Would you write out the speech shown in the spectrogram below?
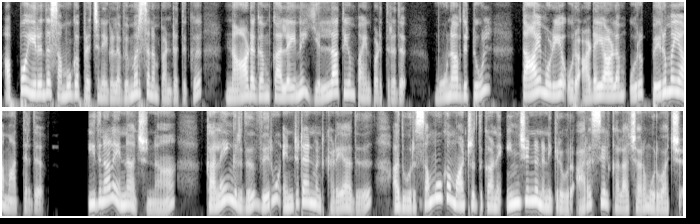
அப்போ இருந்த சமூக பிரச்சனைகளை விமர்சனம் பண்றதுக்கு நாடகம் கலைன்னு எல்லாத்தையும் பயன்படுத்துறது. மூணாவது டூல் தாய்மொழிய ஒரு அடையாளம் ஒரு பெருமையா மாத்துறது. இதனால என்ன ஆச்சுன்னா கலைங்கிறது வெறும் என்டர்டைன்மெண்ட் கிடையாது அது ஒரு சமூக மாற்றத்துக்கான இன்ஜின்னு நினைக்கிற ஒரு அரசியல் கலாச்சாரம் உருவாச்சு.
